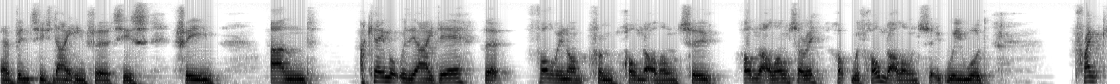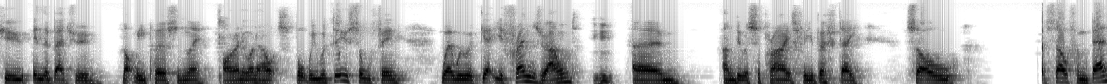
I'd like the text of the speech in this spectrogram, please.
a vintage 1930s theme. and I came up with the idea that following on from Home Not Alone 2, Home Not Alone, sorry, with Home Not Alone 2, we would prank you in the bedroom, not me personally or anyone else, but we would do something where we would get your friends round Mm-hmm. um, and do a surprise for your birthday. So myself and Ben,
